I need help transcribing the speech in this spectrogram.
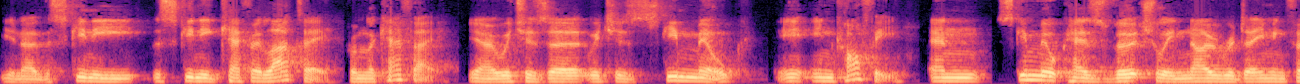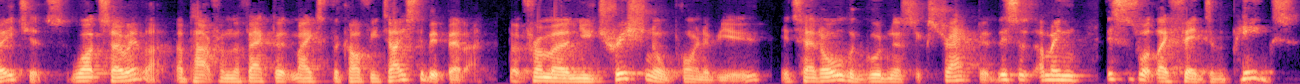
you know the skinny the skinny cafe latte from the cafe, you know, which is a which is skim milk in coffee. And skim milk has virtually no redeeming features whatsoever, apart from the fact that it makes the coffee taste a bit better. But from a nutritional point of view, it's had all the goodness extracted. This is, I mean, this is what they fed to the pigs.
